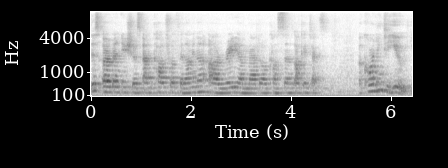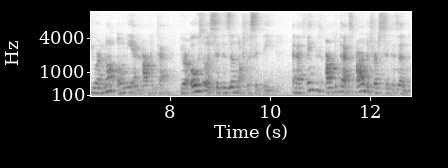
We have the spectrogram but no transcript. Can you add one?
These urban issues and cultural phenomena are really a matter of concern architects. According to you, you are not only an architect, you are also a citizen of the city. And I think architects are the first citizen.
